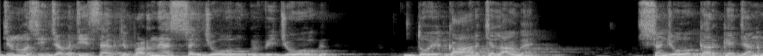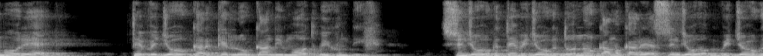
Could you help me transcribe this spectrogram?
ਜਿਹਨੂੰ ਅਸੀਂ ਜਪਜੀ ਸਾਹਿਬ ਚ ਪੜ੍ਹਨੇ ਆ ਸੰਜੋਗ, ਵਿਜੋਗ, ਦੋਏ ਕਾਰ ਚਲਾਵੇਂ। ਸੰਜੋਗ ਕਰਕੇ ਜਨਮ ਹੋ ਰਿਹਾ ਹੈ ਤੇ ਵਿਜੋਗ ਕਰਕੇ ਲੋਕਾਂ ਦੀ ਮੌਤ ਵੀ ਹੁੰਦੀ ਹੈ। ਸੰਜੋਗ ਤੇ ਵਿਜੋਗ ਦੋਨੋਂ ਕੰਮ ਕਰ ਰਿਹਾ ਸੰਜੋਗ, ਵਿਜੋਗ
